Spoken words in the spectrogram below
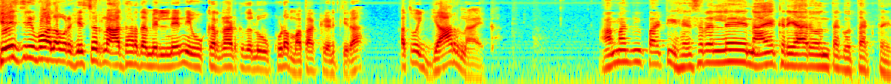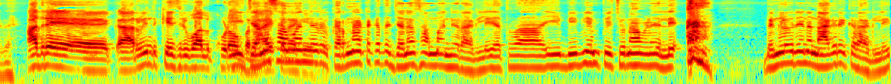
ಕೇಜ್ರಿವಾಲ್ ಅವರ ಹೆಸರಿನ ಆಧಾರದ ಮೇಲೆ ನೀವು ಕರ್ನಾಟಕದಲ್ಲೂ ಕೂಡ ಮತ ಕೇಳ್ತೀರಾ? ಅಥವಾ ಯಾರು ನಾಯಕ? ಆಮ್ ಆದ್ಮಿ ಪಾರ್ಟಿ ಹೆಸರಲ್ಲೇ ನಾಯಕರು ಯಾರು ಅಂತ ಗೊತ್ತಾಗ್ತಾ ಇದೆ. ಆದ್ರೆ ಅರವಿಂದ್ ಕೇಜ್ರಿವಾಲ್ ಕೂಡ ಜನಸಾಮಾನ್ಯರು ಕರ್ನಾಟಕದ ಜನಸಾಮಾನ್ಯರಾಗ್ಲಿ ಅಥವಾ ಈ ಬಿಬಿಎಂಪಿ ಚುನಾವಣೆಯಲ್ಲಿ ಬೆಂಗಳೂರಿನ ನಾಗರಿಕರಾಗ್ಲಿ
